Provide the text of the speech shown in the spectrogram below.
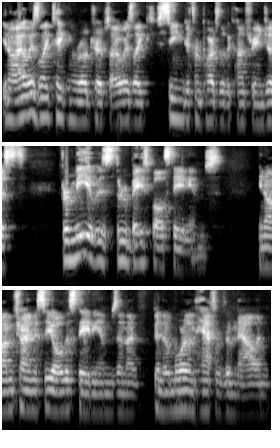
you know, I always like taking road trips. I always like seeing different parts of the country, and just for me, it was through baseball stadiums. You know, I'm trying to see all the stadiums, and I've been to more than half of them now, and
